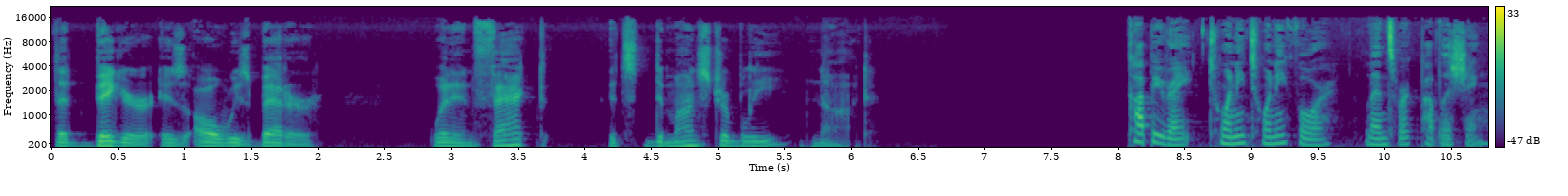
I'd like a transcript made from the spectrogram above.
that bigger is always better, when in fact it's demonstrably not. Copyright 2024 Lenswork Publishing.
